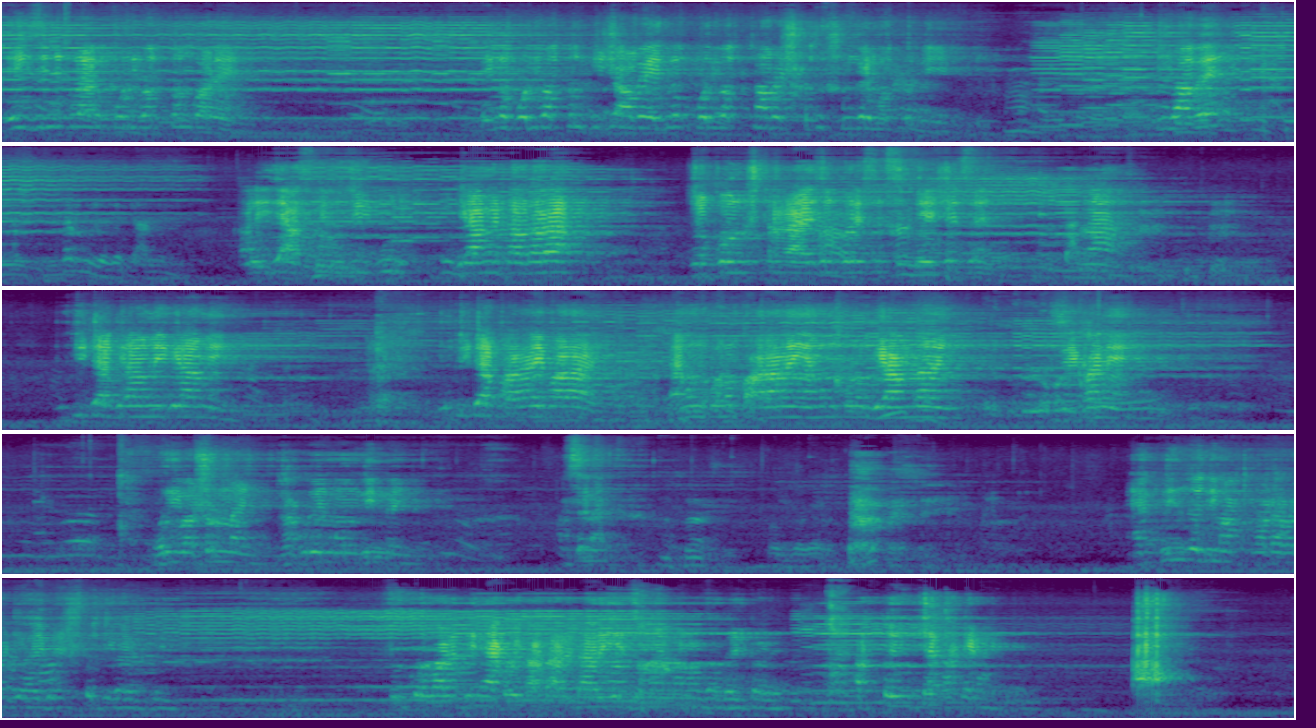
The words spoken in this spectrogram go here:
এই জিনিসগুলো পরিবর্তন করে। এগুলো পরিবর্তন কিসে হবে? এগুলো পরিবর্তন হবে সাধু সঙ্গের মধ্য দিয়ে। কীভাবে? যে আজকে গ্রামের দাদারা যোগ্য অনুষ্ঠানের আয়োজন করেছে ছুটে এসেছেন না প্রতিটা গ্রামে গ্রামে, প্রতিটা পাড়ায় পাড়ায় এমন কোনো পাড়া নাই, এমন কোনো গ্রাম নাই যেখানে হরিবাসন নাই, ঠাকুরের মন্দির নেই। আছে না? একদিন যদি মাথা কাটাকাটি হয়, বৃহস্পতিবার দিন শুক্রবারের দিন একই কাতারে দাঁড়িয়ে সময় নামাজ আদায় আর তো ইচ্ছা থাকে না।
